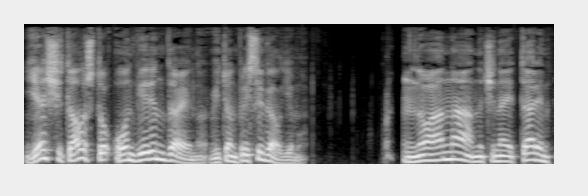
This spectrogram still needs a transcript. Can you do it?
Я считал, что он верен Дайну, ведь он присягал ему. Но она, начинает Тарин,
